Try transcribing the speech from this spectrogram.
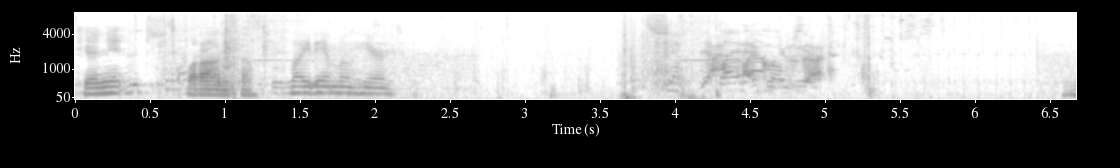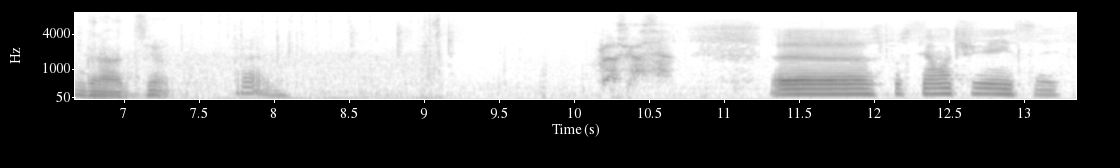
Tieni, 40. Light ammo here. Grazie. Prego. Gracias. Eh, spostiamoci in safe.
